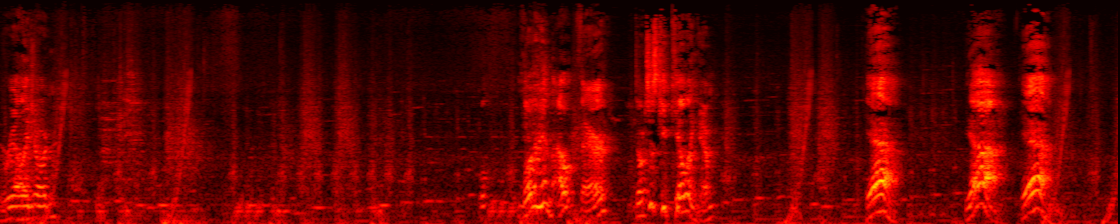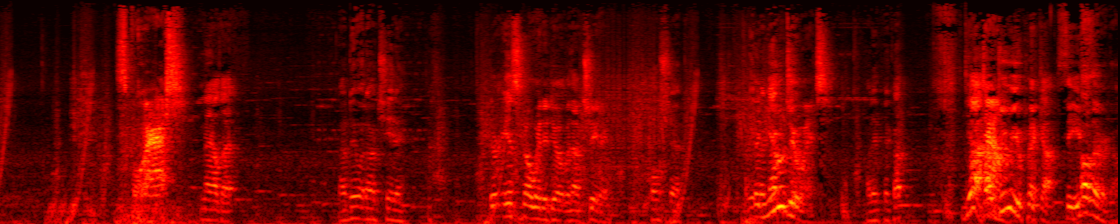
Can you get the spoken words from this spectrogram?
Really, Jordan? Well, lure him out there. Don't just keep killing him. Yeah, Yeah, yeah. Squash. nailed it. I'll do it without cheating. There is no way to do it without cheating. Bullshit. How do you Then you do it. How do you pick up? Yeah, Down. how do you pick up, thief? Oh, there we go.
